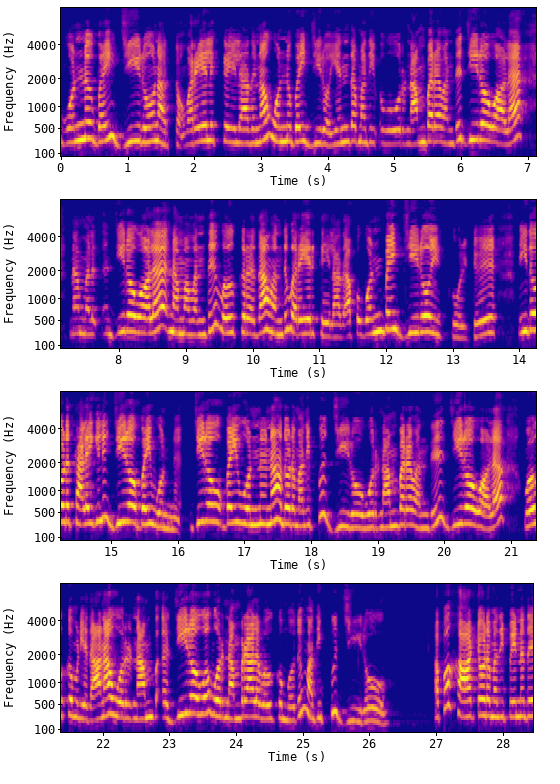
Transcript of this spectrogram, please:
ஒன்று பை ஜீரோன்னு அர்த்தம். வரையற்கை இல்லாதுன்னா ஒன்று பை ஜீரோ எந்த மதி ஒரு நம்பரை வந்து ஜீரோவால் நம்மளுக்கு ஜீரோவால் நம்ம வந்து வகுக்கிறது தான் வந்து வரையறுக்க இல்லாது அப்போ 1/0 ஈக்குவல் டு இதோட தலைகீழி 0/1. 0/1ன்னா அதோட மதிப்பு ஜீரோ ஒரு நம்பரை வந்து 0வால வகுக்க முடியாது. ஆனா ஒரு நம்ப ஜீரோவோ ஒரு நம்பரால வகுக்கும்போது மதிப்பு ஜீரோ அப்போ ஹார்ட்டோட மதிப்பு என்னது?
